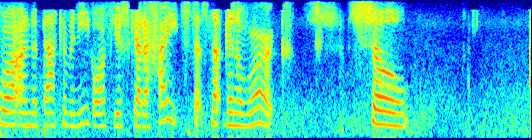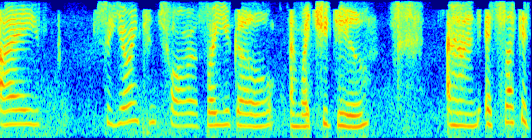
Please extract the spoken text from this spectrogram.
we're on the back of an eagle, if you're scared of heights, that's not going to work. So I, so you're in control of where you go and what you do, and it's like a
